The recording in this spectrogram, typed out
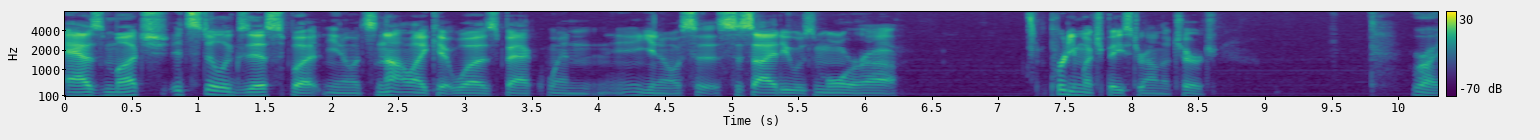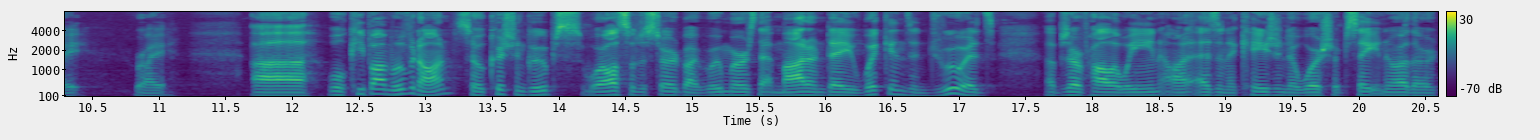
as much. It still exists, but you know, it's not like it was back when you know society was more uh, pretty much based around the church. Right, right. Uh, we'll keep on moving on. So, Christian groups were also disturbed by rumors that modern day Wiccans and Druids observe Halloween as an occasion to worship Satan or other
